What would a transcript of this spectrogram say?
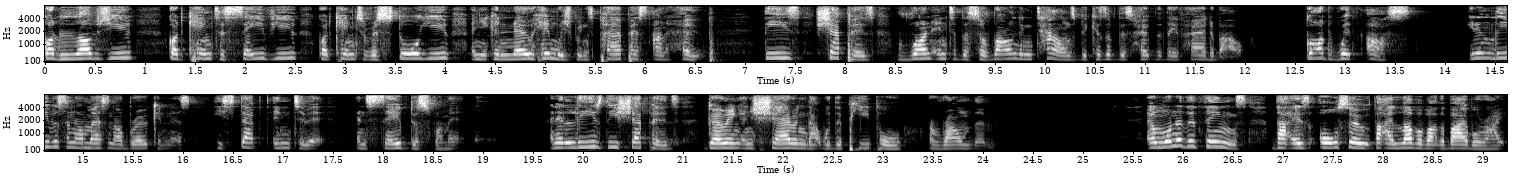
God loves you. God came to save you. God came to restore you, and you can know Him, which brings purpose and hope. These shepherds run into the surrounding towns because of this hope that they've heard about. God with us. He didn't leave us in our mess and our brokenness. He stepped into it and saved us from it. And it leaves these shepherds going and sharing that with the people around them. And one of the things that is also that I love about the Bible, right,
